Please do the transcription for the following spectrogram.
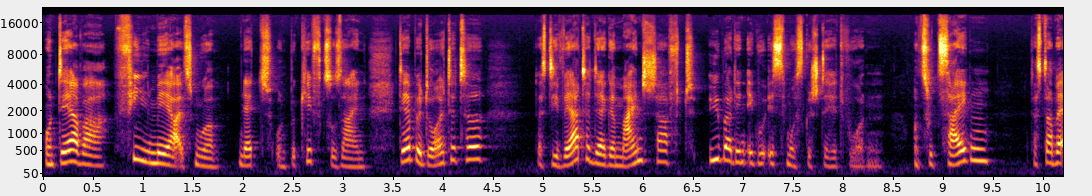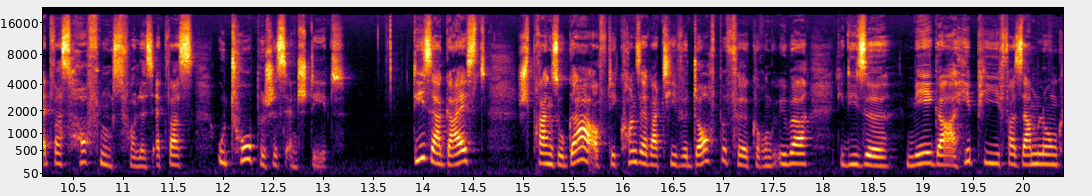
Und der war viel mehr als nur nett und bekifft zu sein. Der bedeutete, dass die Werte der Gemeinschaft über den Egoismus gestellt wurden und zu zeigen, dass dabei etwas Hoffnungsvolles, etwas Utopisches entsteht. Dieser Geist sprang sogar auf die konservative Dorfbevölkerung über, die diese Mega-Hippie-Versammlung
